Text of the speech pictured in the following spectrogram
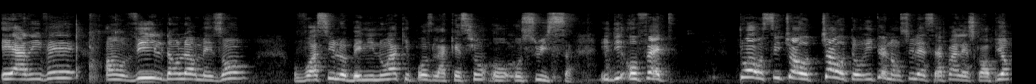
Et arrivé en ville, dans leur maison, voici le béninois qui pose la question aux, Suisses. Il dit, au fait, toi aussi, tu as, autorité non sur les serpents et les scorpions.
